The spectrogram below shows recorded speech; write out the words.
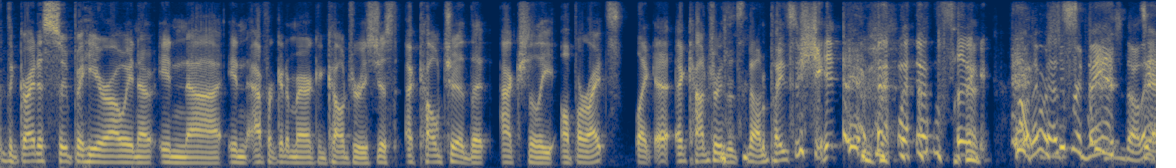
the greatest superhero in a, in uh, in African American culture is just a culture that actually operates like a, a country that's not a piece of shit. It's like- Oh, they were That's super advanced though. They had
